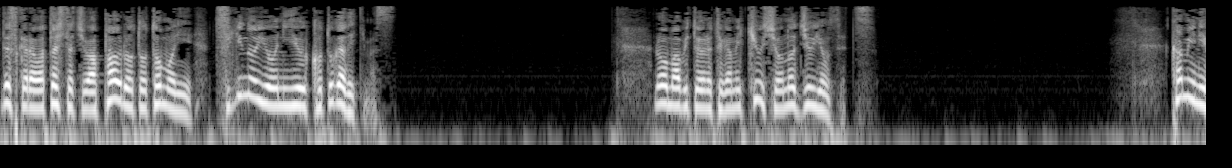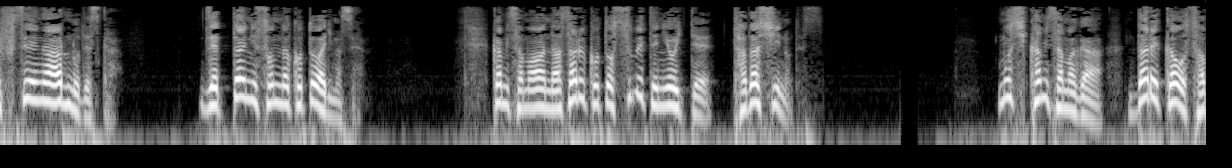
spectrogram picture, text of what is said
ですから私たちはパウロと共に次のように言うことができます。ローマ人への手紙9章の14節神に不正があるのですか？絶対にそんなことはありません。神様はなさることすべてにおいて正しいのです。もし神様が誰かを裁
